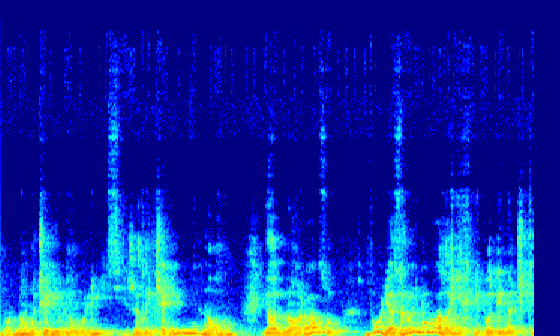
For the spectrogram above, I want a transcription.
В одному чарівному лісі жили чарівні гноми, і одного разу буря зруйнувала їхні будиночки.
